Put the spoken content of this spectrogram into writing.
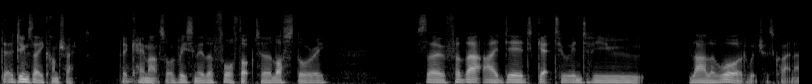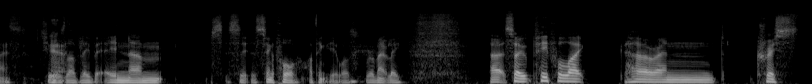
the Doomsday contract that came out sort of recently, the Fourth Doctor Lost Story. So for that, I did get to interview Lalla Ward, which was quite nice. She was lovely, but in um, S- Singapore, I think it was remotely. Uh, so people like her and Chris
